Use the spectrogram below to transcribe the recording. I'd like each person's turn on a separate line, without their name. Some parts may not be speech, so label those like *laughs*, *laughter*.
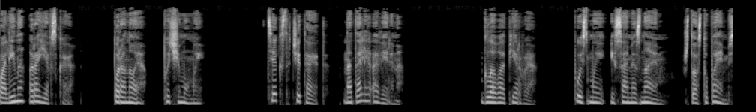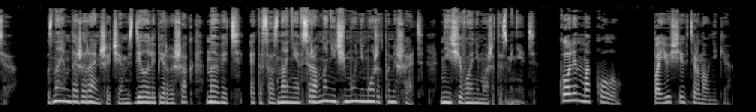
Полина Раевская. Паранойя. Почему мы? Текст читает Наталья Аверина. Глава первая. Пусть мы и сами знаем, что оступаемся. Знаем даже раньше, чем сделали первый шаг, но ведь это сознание все равно ничему не может помешать, ничего не может изменить. Колин Макколу, поющий в терновнике.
